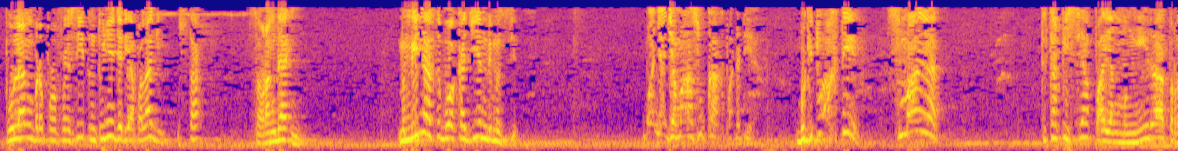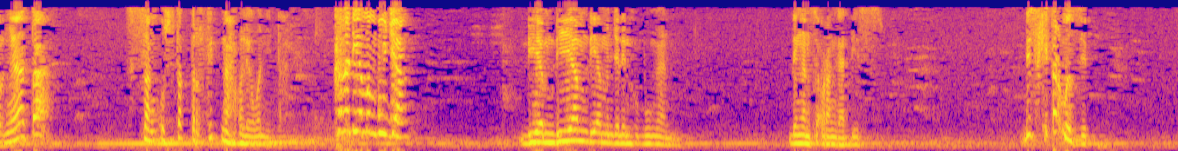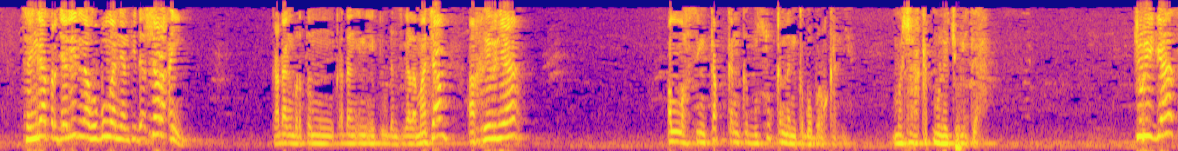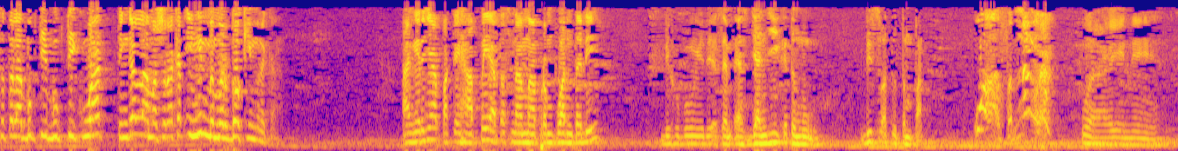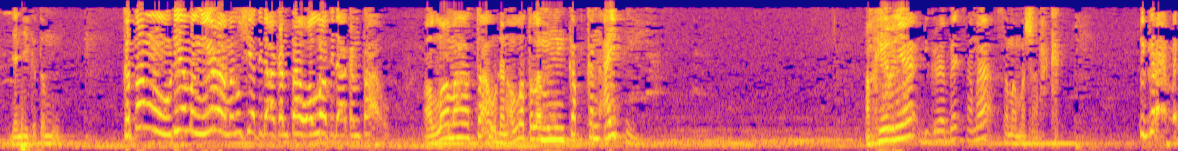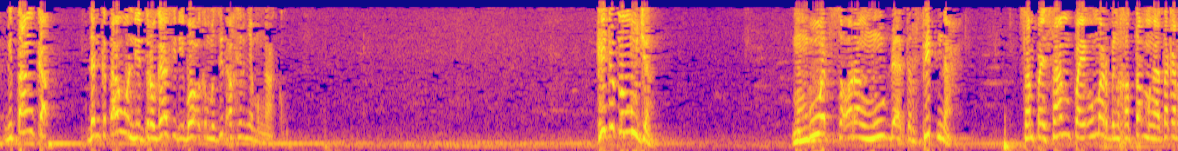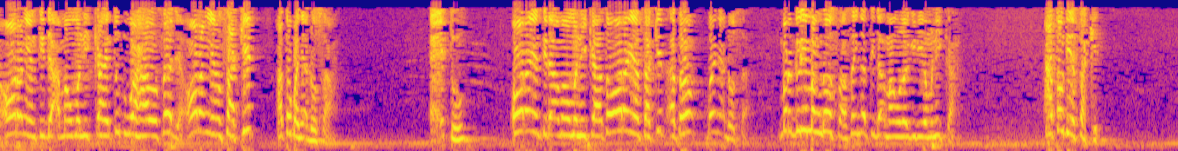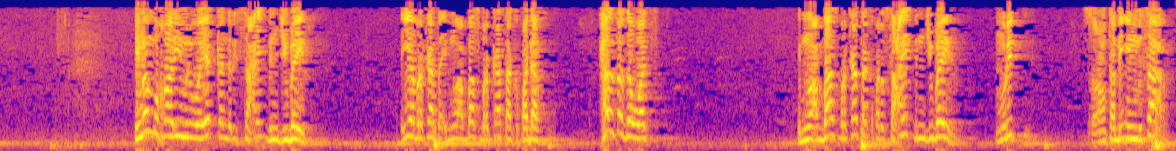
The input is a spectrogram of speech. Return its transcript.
Pulang berprofesi tentunya jadi apa lagi? Ustaz, seorang dai. Membina sebuah kajian di masjid. Banyak jamaah suka kepada dia. Begitu aktif, semangat. Tetapi siapa yang mengira ternyata sang ustadz terfitnah oleh wanita. Karena dia membujang. Diam-diam dia menjalin hubungan dengan seorang gadis di sekitar masjid. Sehingga terjalinlah hubungan yang tidak syar'i. Kadang bertemu, kadang ini itu dan segala macam. Akhirnya Allah singkapkan kebusukan dan kebobrokannya. Masyarakat mulai curiga. Curiga setelah bukti-bukti kuat, tinggallah masyarakat ingin memergoki mereka. Akhirnya pakai HP atas nama perempuan tadi dihubungi di SMS janji ketemu di suatu tempat. Wah senang lah. Wah ini janji ketemu. Ketemu, dia mengira manusia tidak akan tahu, Allah tidak akan tahu. Allah Maha tahu dan Allah telah menyingkapkan aibnya. Akhirnya digrebek sama sama masyarakat. Digrebek, ditangkap dan ketahuan diinterogasi dibawa ke masjid akhirnya mengaku. Memuja. Membuat seorang muda terfitnah. Sampai-sampai Umar bin Khattab mengatakan orang yang tidak mau menikah itu dua hal saja. Orang yang sakit atau banyak dosa. Eh itu. Orang yang tidak mau menikah atau orang yang sakit atau banyak dosa. Bergelimang dosa sehingga tidak mau lagi dia menikah. Atau dia sakit. Imam Bukhari meriwayatkan dari Sa'id bin Jubair. Ia berkata, Ibnu Abbas berkata kepada Hal tazawwaj? Ibnu Abbas berkata kepada Sa'id bin Jubair, muridnya, seorang tabi'in besar.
